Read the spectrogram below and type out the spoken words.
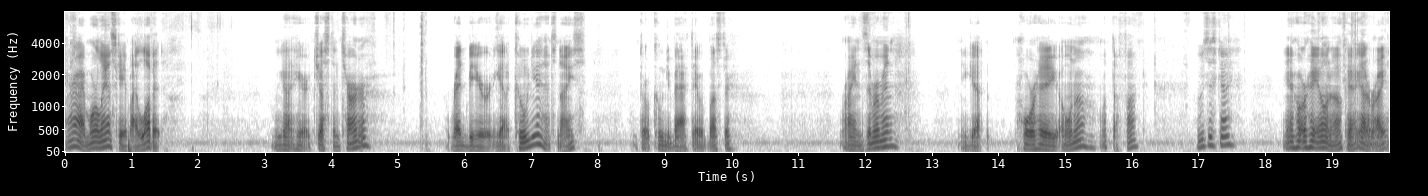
All right, more landscape. I love it. We got here Justin Turner, Red Beard. You got Acuna. That's nice. Throw Acuna back there with Buster. Ryan Zimmerman. You got Jorge Ona. What the fuck? Who's this guy? Yeah, Jorge Ona. Okay, I got it right.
